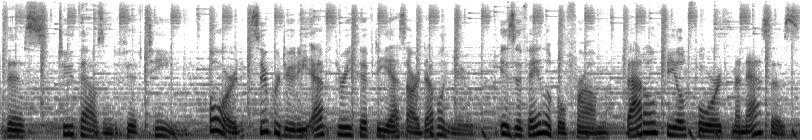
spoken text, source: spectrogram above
This 2015 Ford Super Duty F-350 SRW is available from Battlefield Ford Manassas.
